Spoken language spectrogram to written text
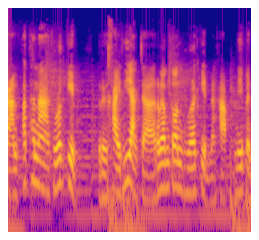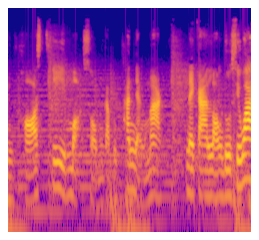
การพัฒนาธุรกิจ หรือใครที่อยากจะเริ่มต้นธุรกิจนะครับ นี่เป็นคอร์สที่เหมาะสมกับทุกท่านอย่างมาก ในการลองดูซิว่า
